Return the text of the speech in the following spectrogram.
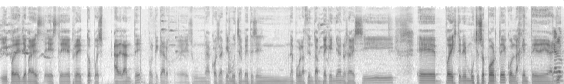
y poder llevar este, este proyecto pues adelante porque claro es una cosa que muchas veces en una población tan pequeña no sabes si eh, podéis tener mucho soporte con la gente de allí Claro,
